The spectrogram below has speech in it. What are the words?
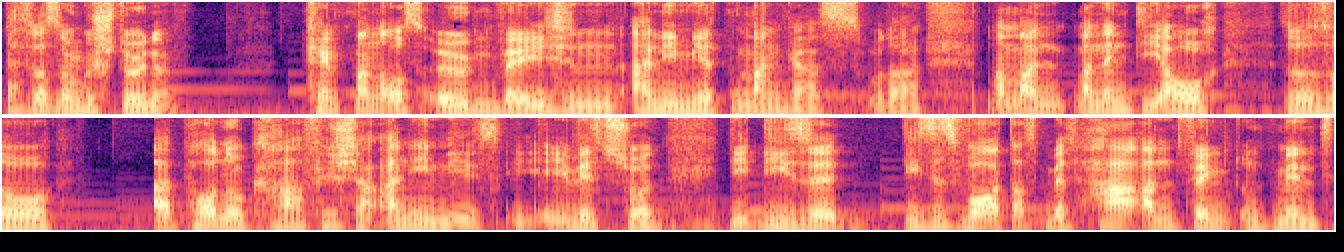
Das war so ein Gestöhne. Kennt man aus irgendwelchen animierten Mangas. Oder man, man, man nennt die auch so, so pornografische Animes. Ihr, wisst schon. Die, diese, dieses Wort, das mit H anfängt und mit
